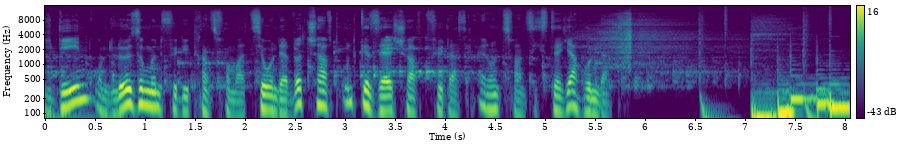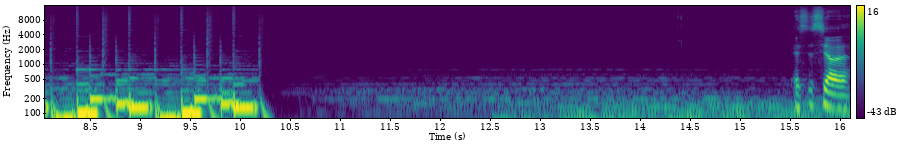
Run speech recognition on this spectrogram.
Ideen und Lösungen für die Transformation der Wirtschaft und Gesellschaft für das 21. Jahrhundert. Es ist ja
